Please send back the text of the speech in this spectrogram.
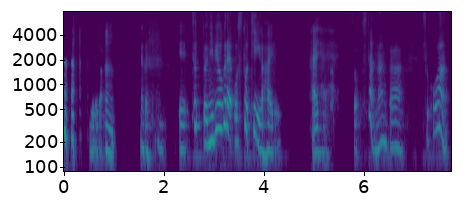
うんなんかでちょっと2秒ぐらい押すと T が入る。はいはいはい。そうそしたらなんか、そこは、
